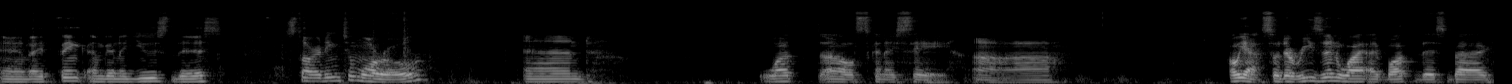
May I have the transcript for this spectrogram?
And I think I'm gonna use this starting tomorrow. And what else can I say? Uh, oh yeah, so the reason why I bought this bag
